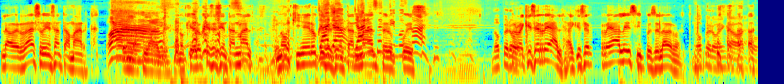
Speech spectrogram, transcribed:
La verdad, estoy en Santa Marta, ¡Ah! en la playa. No quiero que se sientan mal. No quiero que Ya, se ya, sientan ya mal, nos pero pues. mal. No, pero, Pero hay que ser real, hay que ser reales y pues es la verdad. no, pero venga, Baco.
